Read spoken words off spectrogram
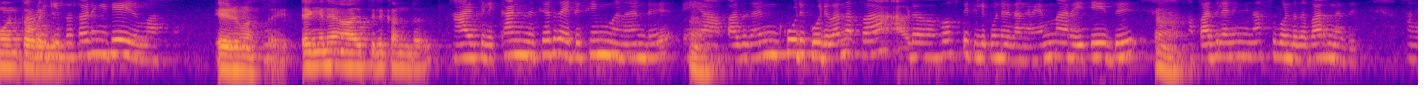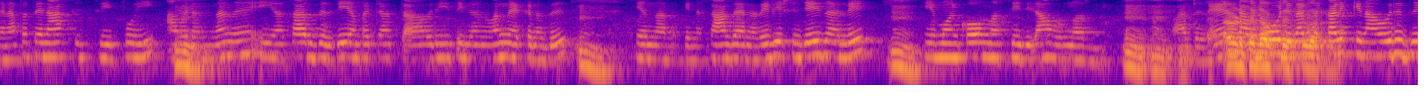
മോന് തുടങ്ങി? തുടങ്ങിയിട്ട് ഏഴ് മാസം. ഏഴ് മാസമായി. എങ്ങനെ ആദ്യത്തിൽ കണ്ടത് ആദ്യത്തിൽ കണ്ണ് ചെറുതായിട്ട് ചിമ്മണ് കണ്ട്. അപ്പൊ അത് കൂടി കൂടി വന്നപ്പോ അവിടെ ഹോസ്പിറ്റലിൽ കൊണ്ടുവന്ന് അങ്ങനെ എം ആർ ഐ ചെയ്ത്. അപ്പൊ അതിലാണ് ഇങ്ങനെ അസുഖം ഉണ്ടെന്ന് പറഞ്ഞത്. അങ്ങനെ അപ്പത്തേന് ആർ സി സി പോയി. അവിടെ നിന്നാണ് ഈ സർജറി ചെയ്യാൻ പറ്റാത്ത ആ ഒരു ഇതിലാണ് വന്നേക്കണത് എന്ന് പറഞ്ഞു പിന്നെ സാധാരണ റേഡിയേഷൻ ചെയ്താൽ ഈ മോൻ കോമ സ്റ്റേജിലാവും പറഞ്ഞു. അത് വേണ്ട ഓടി നടന്ന് കളിക്കുന്ന കളിക്കണ ആ ഒരു ഇത്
